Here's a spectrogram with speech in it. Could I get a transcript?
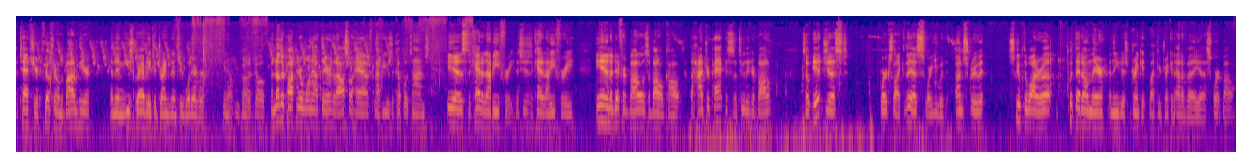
attach your filter on the bottom here and then use gravity to drain it into whatever you know you're going to fill up. Another popular one out there that I also have and I've used a couple of times is the Katadyn Be Free. This is just a Katadyn Be Free in a different bottle. It's a bottle called the HydraPak. This is a two liter bottle, so it just works like this, where you would unscrew it, scoop the water up, put that on there, and then you just drink it like you're drinking out of a uh, squirt bottle.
